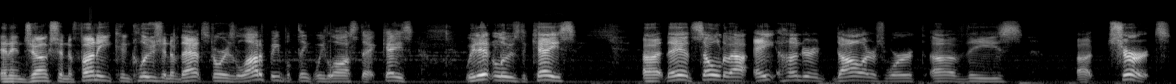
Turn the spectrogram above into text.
an injunction. The funny conclusion of that story is a lot of people think we lost that case. We didn't lose the case. Uh, they had sold about $800 worth of these uh, shirts.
